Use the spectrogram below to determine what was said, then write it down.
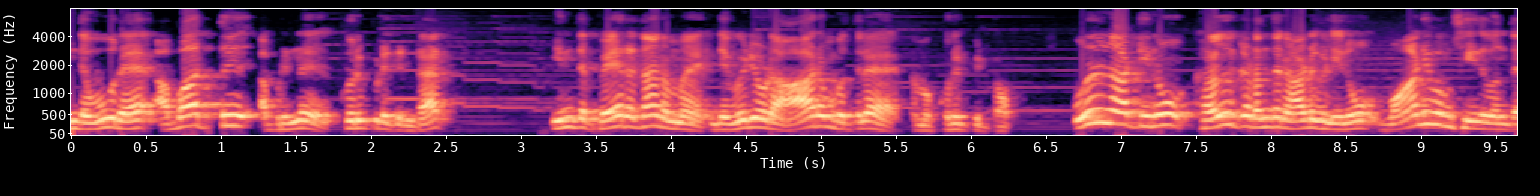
இந்த ஊரை அபாத்து அப்படின்னு குறிப்பிடுகின்றார். இந்த பெயரை தான் நம்ம இந்த வீடியோட ஆரம்பத்துல நம்ம குறிப்பிட்டோம். உள்நாட்டிலும் கடல் கடந்த நாடுகளிலும் வாணிபம் செய்து வந்த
